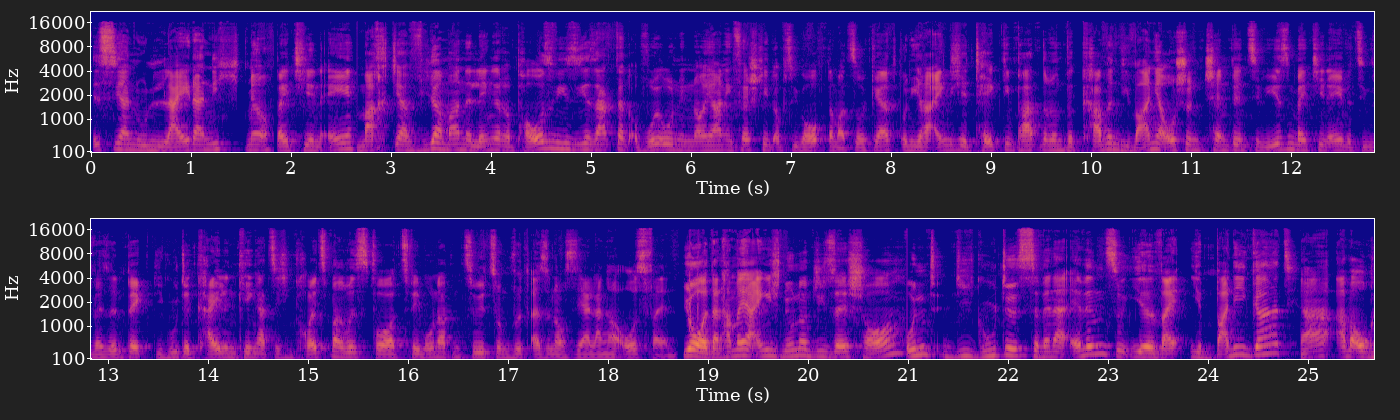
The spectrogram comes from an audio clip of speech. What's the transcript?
ist ja nun leider nicht mehr bei TNA, macht ja wieder mal eine längere Pause, wie sie gesagt hat, obwohl ohne den Neujahr nicht feststeht, ob sie überhaupt nochmal zurückkehrt. Und ihre eigentliche Take-Team-Partnerin The Coven, die waren ja auch schon Champions gewesen bei TNA, beziehungsweise Impact. Die gute Kylan King hat sich einen Kreuzbandriss vor zwei Monaten zugezogen, wird also noch sehr lange ausfallen. Ja, dann haben wir ja eigentlich nur noch Giselle Shaw und die gute Savannah Evans, so ihr, ihr Bodyguard. Ja, aber auch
